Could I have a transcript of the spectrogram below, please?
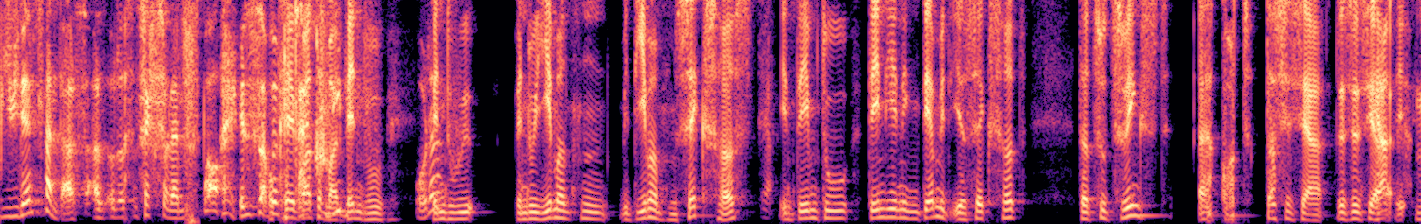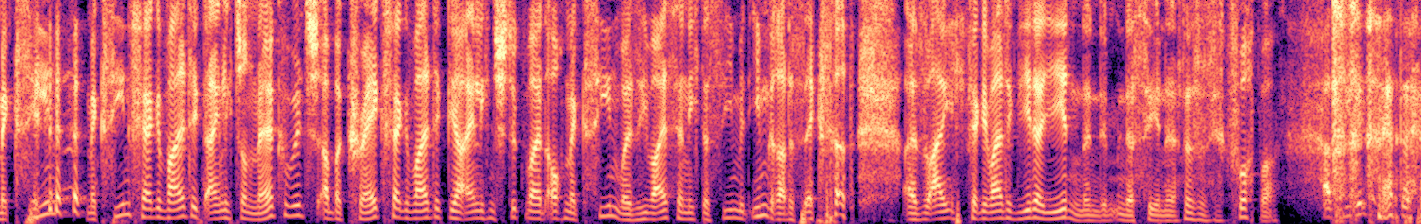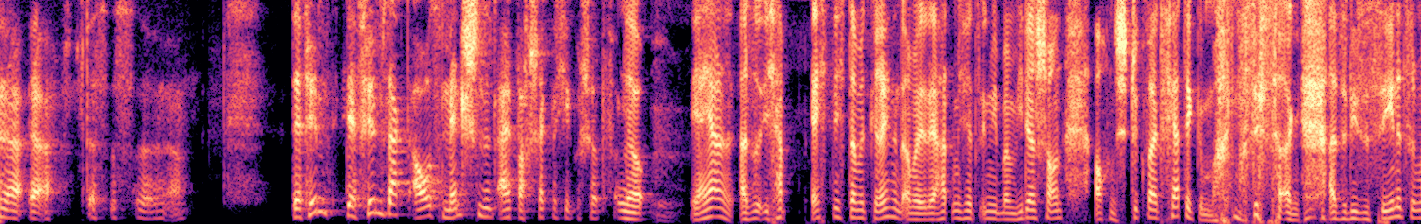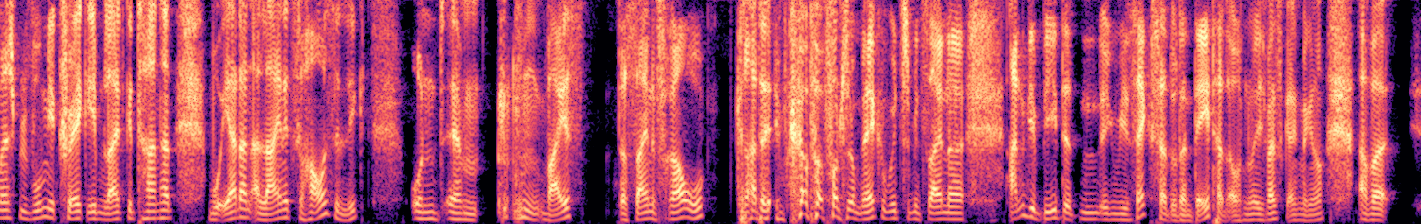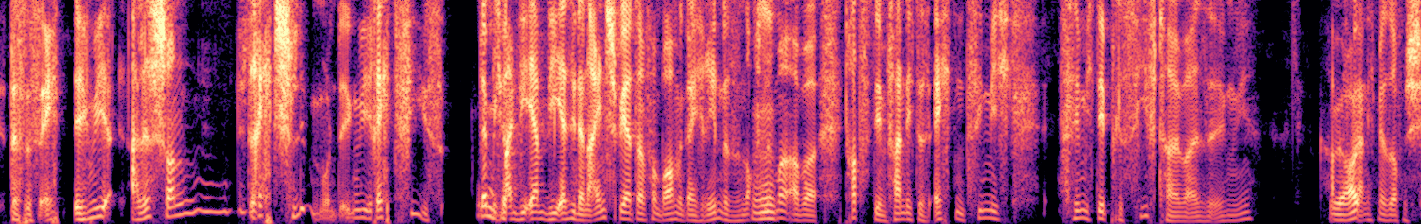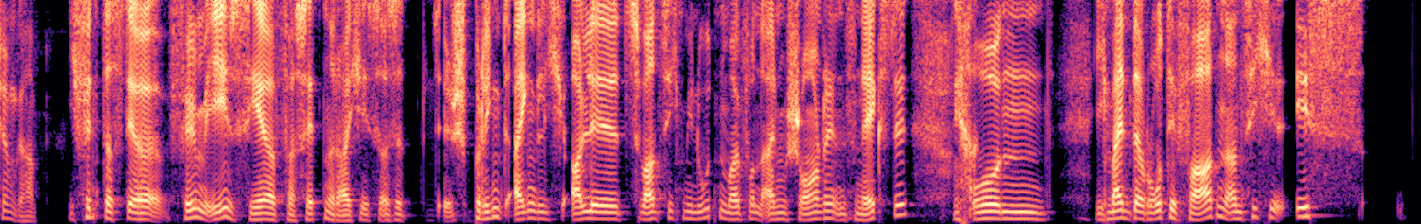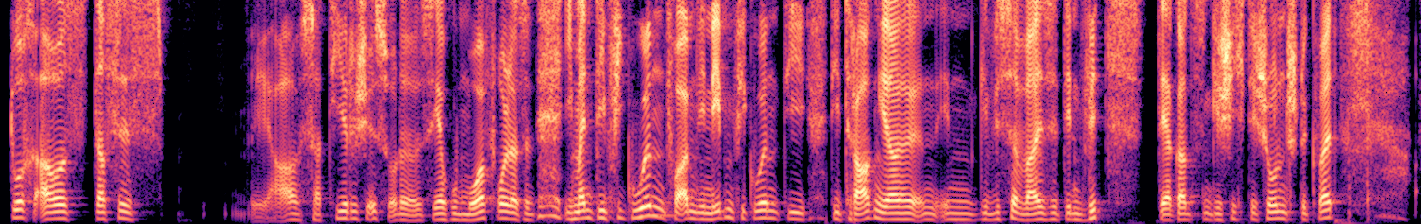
Wie, wie nennt man das? Also, das ist sexueller Missbrauch. Es ist aber Okay, total warte mal, creepy, wenn du, oder? wenn du, wenn du jemanden mit jemandem Sex hast, Ja. indem du denjenigen, der mit ihr Sex hat, dazu zwingst, äh Gott, das ist ja, das ist ja, Ja, Maxine, Maxine vergewaltigt eigentlich John Malkovich, aber Craig vergewaltigt ja eigentlich ein Stück weit auch Maxine, weil sie weiß ja nicht, dass sie mit ihm gerade Sex hat. Also eigentlich vergewaltigt jeder jeden in, dem, in der Szene. Das ist furchtbar. Also die, ja, ja, das ist, äh, ja. Der Film, der Film sagt aus, Menschen sind einfach schreckliche Geschöpfe. ja. Ja, ja, also ich habe echt nicht damit gerechnet, aber der hat mich jetzt irgendwie beim Wiederschauen auch ein Stück weit fertig gemacht, muss ich sagen. Also diese Szene zum Beispiel, wo mir Craig eben leid getan hat, wo er dann alleine zu Hause liegt und ähm, weiß, dass seine Frau gerade im Körper von John Malkovich mit seiner Angebeteten irgendwie Sex hat oder ein Date hat auch nur, ich weiß gar nicht mehr genau, aber das ist echt irgendwie alles schon recht schlimm und irgendwie recht fies. ja Ich meine, wie er, wie er sie dann einsperrt, davon brauchen wir gar nicht reden, das ist noch schlimmer, aber trotzdem fand ich das echt ein ziemlich, ziemlich depressiv teilweise irgendwie. Hab Ja. ich gar nicht mehr so auf dem Schirm gehabt. Ich finde, dass der Film eh sehr facettenreich ist. Also springt eigentlich alle 20 Minuten mal von einem Genre ins nächste. Und ich meine, der rote Faden an sich ist durchaus, dass es ja, satirisch ist oder sehr humorvoll. Also ich meine, die Figuren, vor allem die Nebenfiguren, die, die tragen ja in, in gewisser Weise den Witz der ganzen Geschichte schon ein Stück weit.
